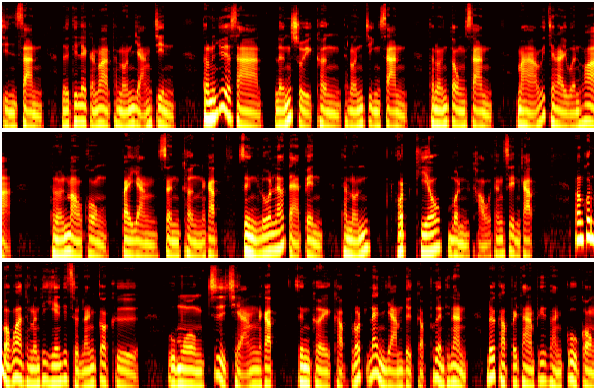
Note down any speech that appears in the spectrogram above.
จินซาน หรือที่เรียกกันว่าถนนหยางจิน ถนนยุทธศาสตร์ เหลิงสุยเคิง ถนนจิงซัน ถนนตงซัน มหาวิทยาลัยเวินฮว่าถนนเมาคงไปยังเซินเคิงนะครับ ซึ่งล้วนแล้วแต่เป็นถนนคดเคี้ยวบนเขาทั้งสิ้นครับ บางคนบอกว่าถนนที่เฮี้ยนที่สุดนั้นก็คือ อุโมงค์จื้อเฉียงนะครับ ซึ่งเคยขับรถแล่นยามดึกกับเพื่อนที่นั่น โดยขับไปทางพิพิธภัณฑ์กู้กง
